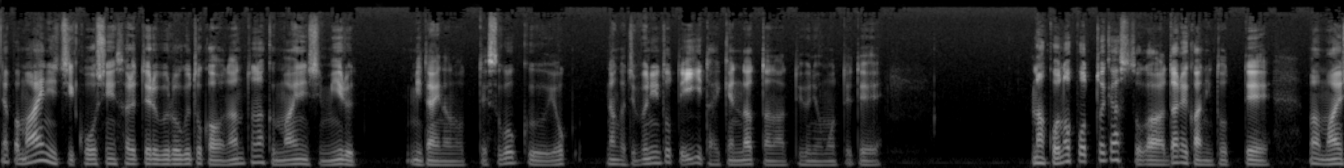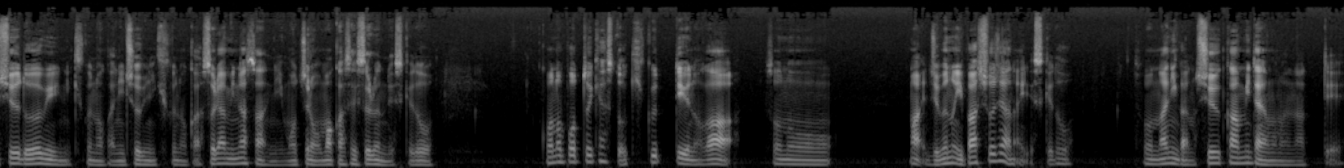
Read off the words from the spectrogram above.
やっぱ毎日更新されてるブログとかをなんとなく毎日見るみたいなのってすごくよくなんか自分にとっていい体験だったなっていうふうに思ってて、まあこのポッドキャストが誰かにとってまあ、毎週土曜日に聞くのか日曜日に聞くのか、それは皆さんにもちろんお任せするんですけど、このポッドキャストを聞くっていうのが、その、まあ自分の居場所じゃないですけど、その何かの習慣みたいなものになって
